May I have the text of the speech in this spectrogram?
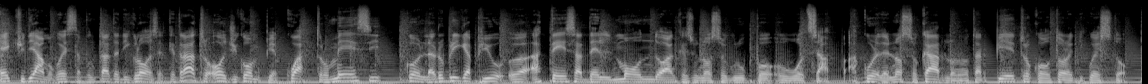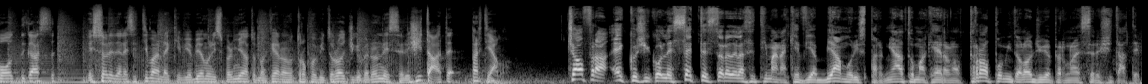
E chiudiamo questa puntata di Closer che tra l'altro oggi compie 4 mesi con la rubrica più uh, attesa del mondo anche sul nostro gruppo WhatsApp. A cura del nostro Carlo Notar Pietro, coautore di questo podcast, le storie della settimana che vi abbiamo risparmiato ma che erano troppo mitologiche per non essere citate, partiamo. Ciao Fra, eccoci con le 7 storie della settimana che vi abbiamo risparmiato ma che erano troppo mitologiche per non essere citate.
